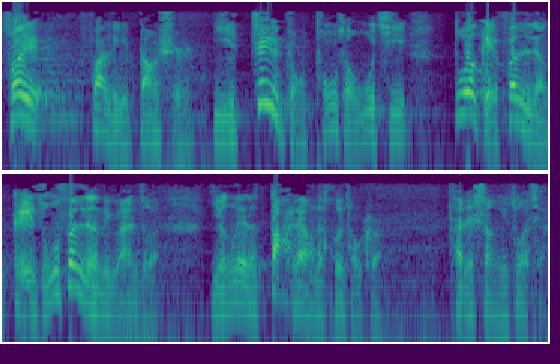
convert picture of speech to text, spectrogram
所以范蠡当时以这种童叟无欺、多给分量、给足分量的原则，迎来了大量的回头客，他这生意做起来。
